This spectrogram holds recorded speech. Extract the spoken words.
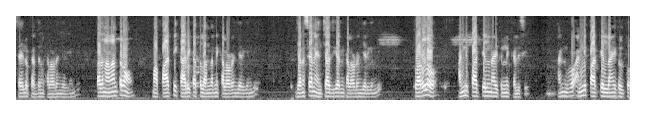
స్థాయిలో పెద్దలను కలవడం జరిగింది. తదనంతరం మా పార్టీ కార్యకర్తలందరినీ కలవడం జరిగింది. జనసేన ఇన్ఛార్జ్ గారిని కలవడం జరిగింది. త్వరలో అన్ని పార్టీల నాయకుల్ని కలిసి అన్ని అన్ని పార్టీల నాయకులతో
